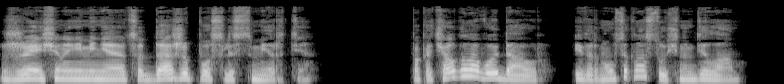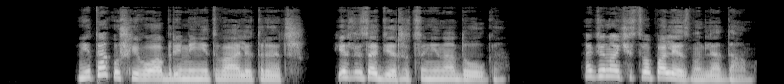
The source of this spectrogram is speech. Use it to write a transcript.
Женщины не меняются даже после смерти. Покачал головой Даур и вернулся к насущным делам. Не так уж его обременит Вайлет Редж, если задержится ненадолго. Одиночество полезно для дам.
